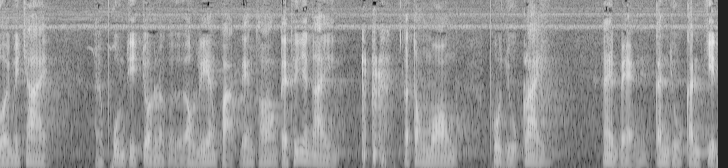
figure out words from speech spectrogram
รวยไม่ใช่ ผู้ที่จนแล้วก็เอาเลี้ยงปากเลี้ยงท้อง แต่ถึงยังไงก็ต้องมองผู้อยู่ใกล้ ให้แบ่งกันอยู่กันกิน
